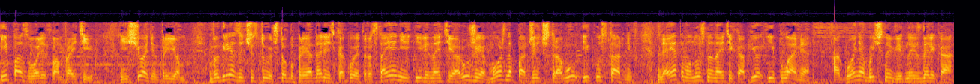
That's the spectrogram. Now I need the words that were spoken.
и позволят вам пройти. Еще один прием. В игре зачастую, чтобы преодолеть какое-то расстояние или найти оружие, можно поджечь траву и кустарник. Для этого нужно найти копье и пламя. Огонь обычно видно издалека.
